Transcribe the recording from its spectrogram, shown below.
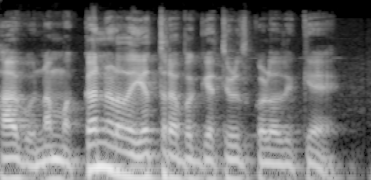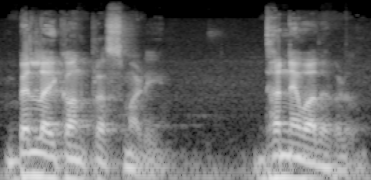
ಹಾಗೂ ನಮ್ಮ ಕನ್ನಡದ ಎತ್ತರ ಬಗ್ಗೆ ತಿಳಿದುಕೊಳ್ಳೋದಕ್ಕೆ ಬೆಲ್ ಐಕಾನ್ ಪ್ರೆಸ್ ಮಾಡಿ. ಧನ್ಯವಾದಗಳು.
